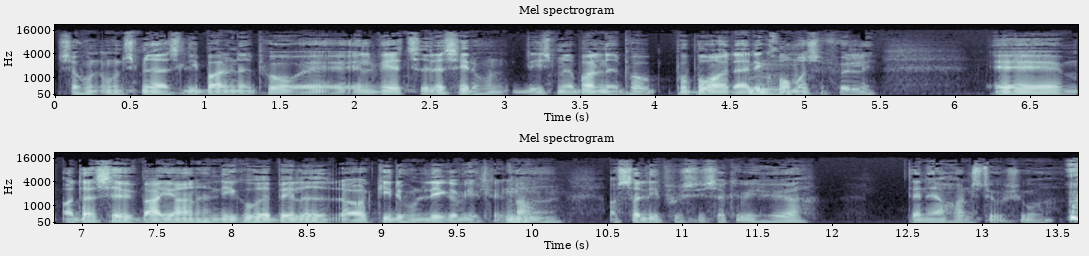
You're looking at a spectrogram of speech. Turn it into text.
så hun, hun smider altså lige bolden ned på, øh, eller vi har tidligere set, at hun lige smider bolden ned på, på bordet, der er det Mm. krummer selvfølgelig. Øh, og der ser vi bare, at Jørgen han lige går ud af billedet, og Gitte hun ligger virkelig og græder. Mm. Og så lige pludselig, så kan vi høre den her håndstøvsuger.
